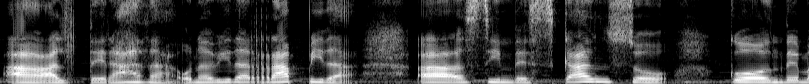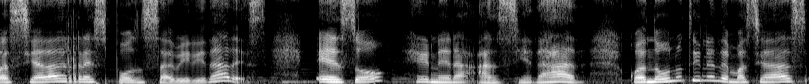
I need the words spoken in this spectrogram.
alterada, una vida rápida, ah, sin descanso, con demasiadas responsabilidades. Eso genera ansiedad. Cuando uno tiene demasiadas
